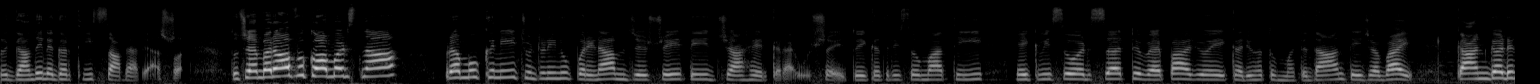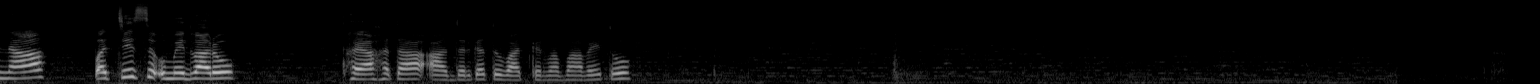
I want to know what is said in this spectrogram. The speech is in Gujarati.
ગાંધીનગરથી સામે આવ્યા છે. તો ચેમ્બર ઓફ કોમર્સના પ્રમુખની ચૂંટણીનું પરિણામ જે છે તે જાહેર કરાયું છે. તો એકત્રીસોમાંથી એકવીસો અડસઠ વેપારીઓએ કર્યું હતું મતદાન. તેજાભાઈ કાનગડના પચીસ ઉમેદવારો થયા હતા. આ અંતર્ગત વાત કરવામાં આવે તો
